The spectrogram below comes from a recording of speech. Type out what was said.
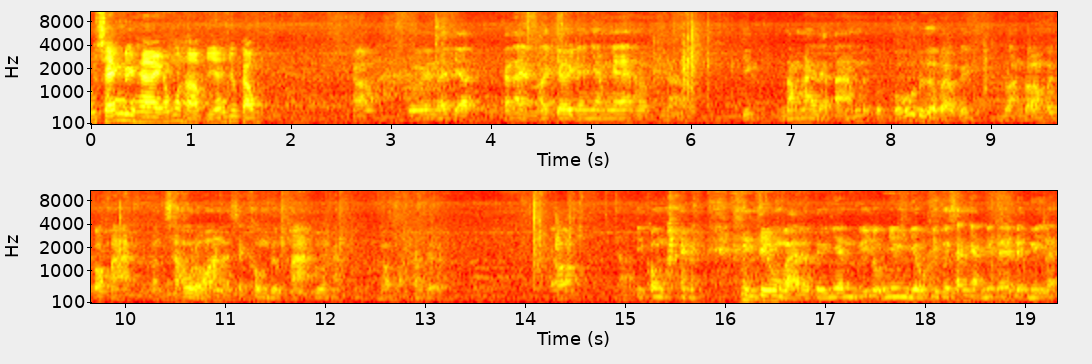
buổi sáng thứ hai không có hợp gì á chú công? Không, tôi nói thiệt Cái này nói chơi cho anh em nghe thôi. Chứ năm 2008 là tôi cố đưa vào cái đoạn đó mới có phạt Còn sau đó là sẽ không được phạt luôn á. Mà vẫn không được Đó chứ không phải là, chứ không phải là tự nhiên ví dụ như nhiều khi tôi xác nhận như thế để nghĩ là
